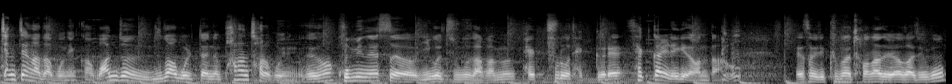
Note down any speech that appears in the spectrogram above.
쨍쨍하다 보니까 완전 누가 볼 때는 파란 차로 보이는 거예요. 그래서 고민을 했어요. 이걸 들고 나가면 100% 댓글에 색깔 얘기 나온다. 그래서 이제 그만 전화 드려가지고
